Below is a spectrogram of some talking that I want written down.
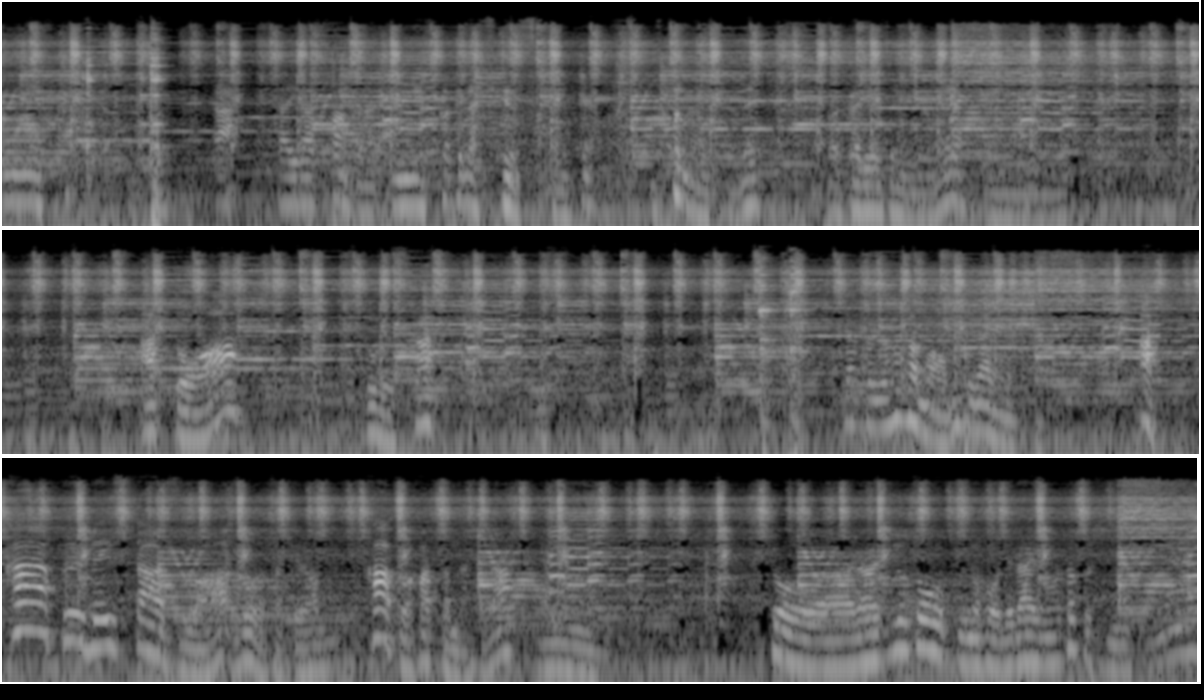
ど、うんあ、タイガースファンから人間かけられてるんですかね。どうなんですかね。わかりませんけどね。あとは、どうですか？ちゃんと世の様を見てないんですかあ、カープ、ベイスターズはどうだったっけな？カープが勝ったんだっけな、うん、今日はラジオトークの方でライブもちょっとしましたね。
